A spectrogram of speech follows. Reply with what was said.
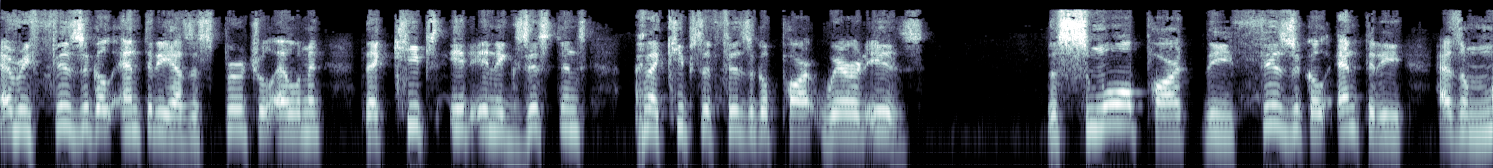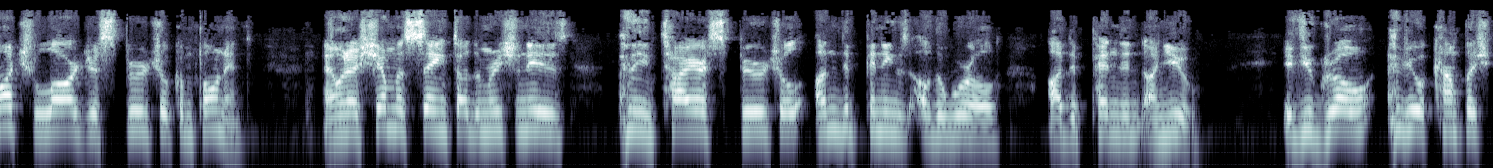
Every physical entity has a spiritual element that keeps it in existence and that keeps the physical part where it is. The small part, the physical entity, has a much larger spiritual component. And what Hashem was saying to Adam Rishon is the entire spiritual underpinnings of the world are dependent on you. If you grow, if you accomplish,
